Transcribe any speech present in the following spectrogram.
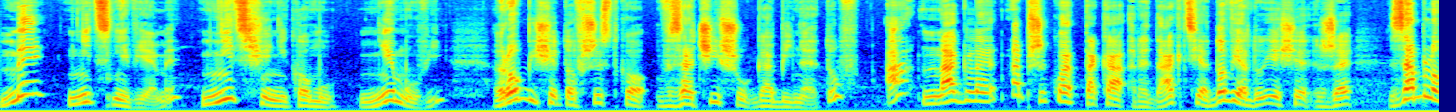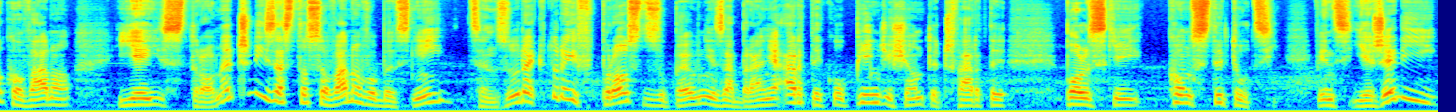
My nic nie wiemy, nic się nikomu nie mówi, robi się to wszystko w zaciszu gabinetów, a nagle na przykład taka redakcja dowiaduje się, że zablokowano jej stronę, czyli zastosowano wobec niej cenzurę, której wprost zupełnie zabrania artykuł 54 polskiej konstytucji. Więc jeżeli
